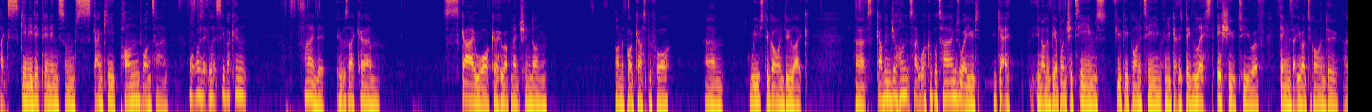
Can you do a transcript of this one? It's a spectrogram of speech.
like skinny dipping in some skanky pond one time. What was it? Let's see if I can find it. It was like um, Skywalker, who I've mentioned on on the podcast before. Um, we used to go and do like uh, scavenger hunts, like a couple of times, where you'd get a you know, there'd be a bunch of teams, few people on a team, and you'd get this big list issued to you of things that you had to go and do. Uh,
